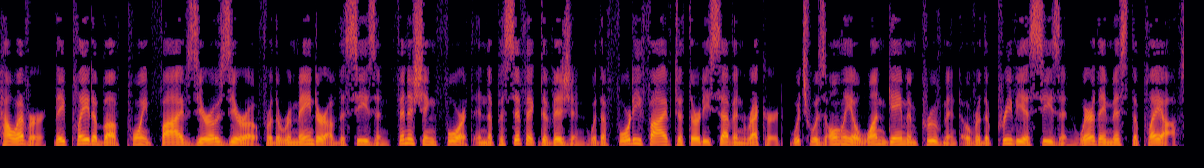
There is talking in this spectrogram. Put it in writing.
However, they played above .500 for the remainder of the season finishing fourth in the Pacific Division with a 45-37 record, which was only a one-game improvement over the previous season where they missed the playoffs.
